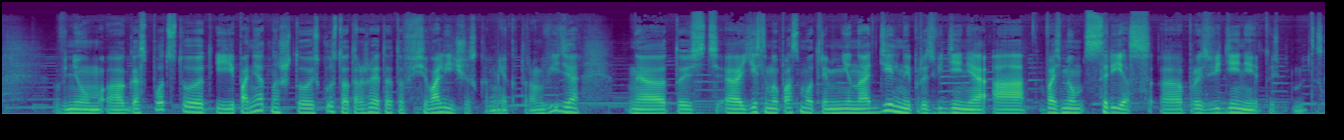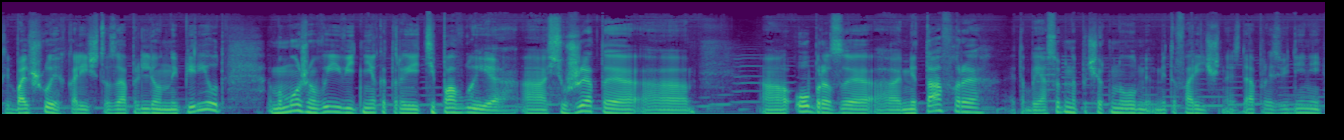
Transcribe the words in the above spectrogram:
в нем э, господствует, и понятно, что искусство отражает это в символическом некотором виде. Э, то есть, э, если мы посмотрим не на отдельные произведения, а возьмем срез произведений, то есть, так сказать, большое их количество за определенный период, мы можем выявить некоторые типовые сюжеты, образы, метафоры. Это бы я особенно подчеркнул метафоричность да, произведений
